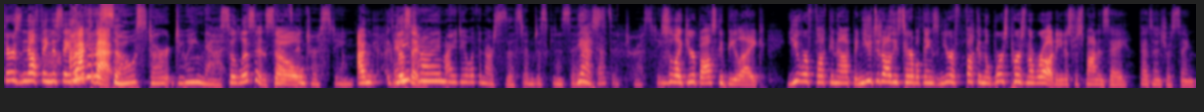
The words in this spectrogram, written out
There's nothing to say I'm back to that. So start doing that. So, listen, So that's interesting. I'm, listen. Anytime I deal with a narcissist, I'm just gonna say, Yes. that's interesting. So like your boss could be like, you were fucking up and you did all these terrible things and you're a fucking the worst person in the world. And you just respond and say, that's interesting.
